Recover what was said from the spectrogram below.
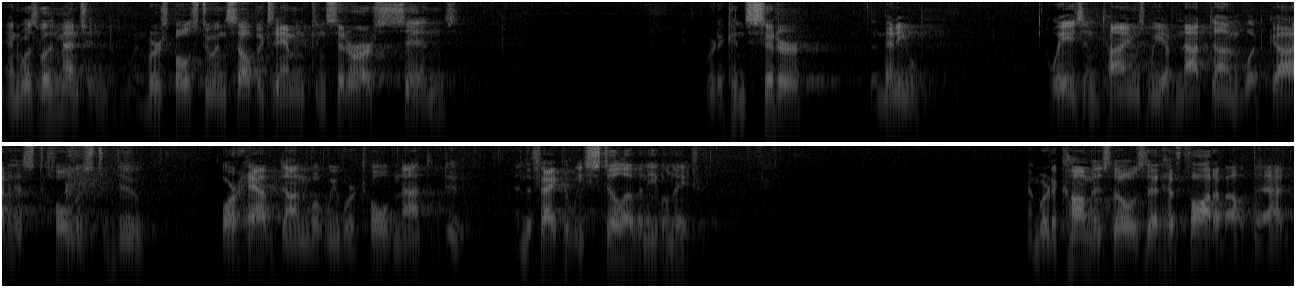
it. And was mentioned, when we're supposed to, in self examine, consider our sins, we're to consider the many ways and times we have not done what God has told us to do, or have done what we were told not to do and the fact that we still have an evil nature. And we're to come as those that have thought about that,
